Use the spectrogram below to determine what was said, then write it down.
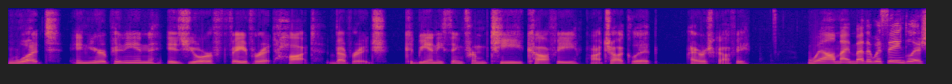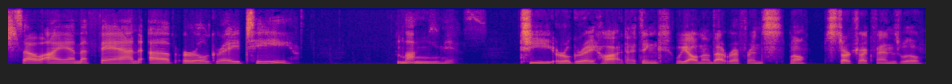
What, in your opinion, is your favorite hot beverage? Could be anything from tea, coffee, hot chocolate, Irish coffee. Well, my mother was English, so I am a fan of Earl Grey tea. Hot, Ooh. yes. Tea, Earl Grey hot. I think we all know that reference. Well, Star Trek fans will.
